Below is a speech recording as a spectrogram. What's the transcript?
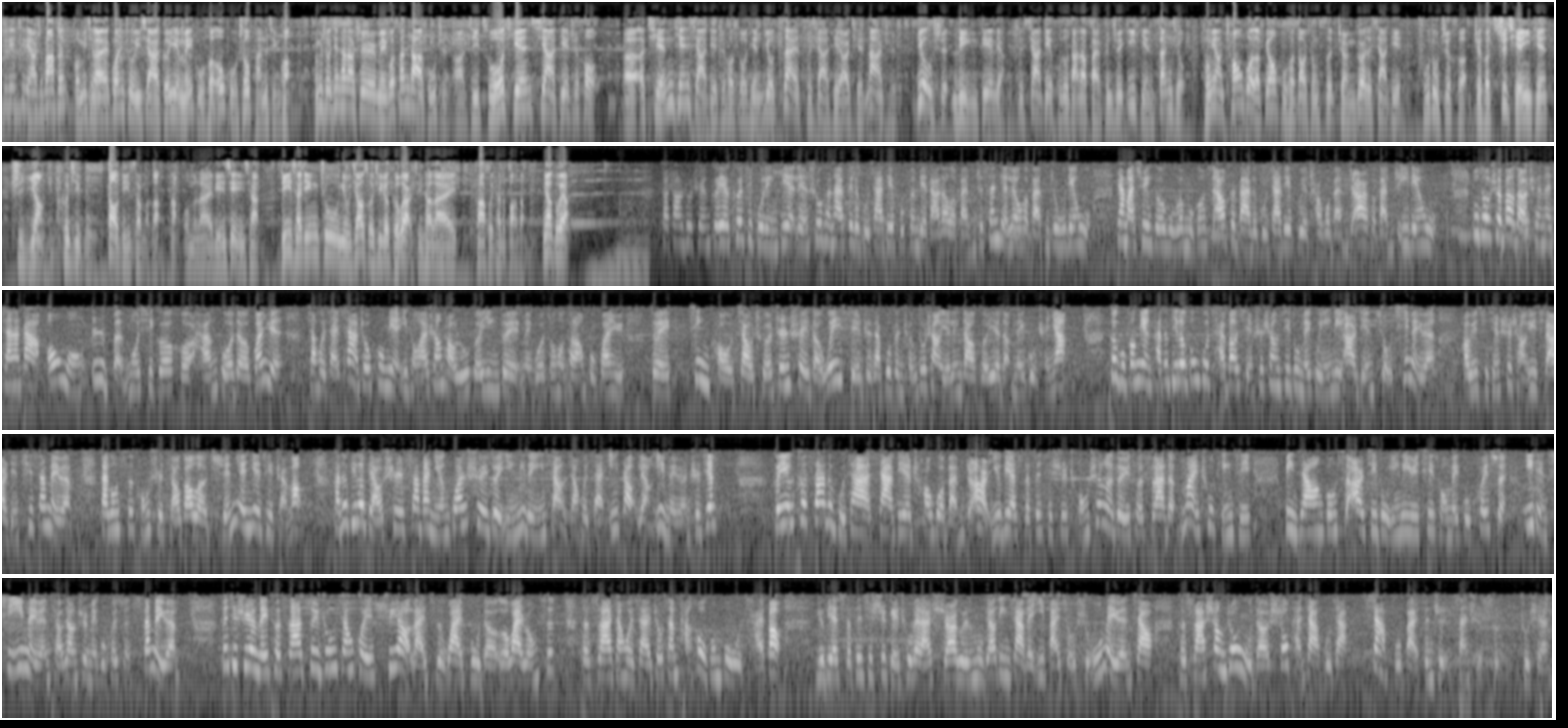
北京时间七点二十八分，我们一起来关注一下隔夜美股和欧股收盘的情况。我们首先看到是美国三大股指啊，继昨天下跌之后。呃呃，前天下跌之后，昨天又再次下跌，而且纳指又是领跌两市，下跌幅度达到百分之一点三九，同样超过了标普和道琼斯整个的下跌幅度之和，这和之前一天是一样。科技股到底怎么了？那我们来连线一下第一财经驻纽交所记者葛威尔，请他来发回他的报道。你好，葛威尔。早上，主持人，隔夜科技股领跌，脸书和奈飞的股价跌幅分别达到了百分之三点六和百分之五点五。亚马逊和谷歌母公司 Alphabet 的股价跌幅也超过百分之二和百分之一点五。路透社报道称，呢加拿大、欧盟、日本、墨西哥和韩国的官员将会在下周碰面，一同来商讨如何应对美国总统特朗普关于对进口轿车征税的威胁。这在部分程度上也令到隔夜的美股承压。个股方面，卡特彼勒公布财报显示，上季度每股盈利二点九七美元，好于此前市场预期的二点七三美元。该公司同时调高了全年业绩展望。卡特彼勒表示，下半年关税对盈利的影响将会在一到两亿美元之间。隔夜，特斯拉的股价下跌超过百分之二，UBS 的分析师重申了对于特斯拉的卖出评级。并将公司二季度盈利预期从每股亏损1.71美元调降至每股亏损3美元。分析师认为，特斯拉最终将会需要来自外部的额外融资。特斯拉将会在周三盘后公布财报。UBS 的分析师给出未来十二个月的目标定价为195美元，较特斯拉上周五的收盘价股价下浮百分之三十四。主持人。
